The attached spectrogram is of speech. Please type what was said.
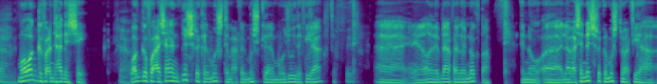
آه. ما وقفوا عند هذا الشيء آه. وقفوا عشان نشرك المجتمع في المشكلة الموجودة فيها آه يعني الله يبلان في هذه النقطة إنه آه لما عشان نشرك المجتمع فيها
